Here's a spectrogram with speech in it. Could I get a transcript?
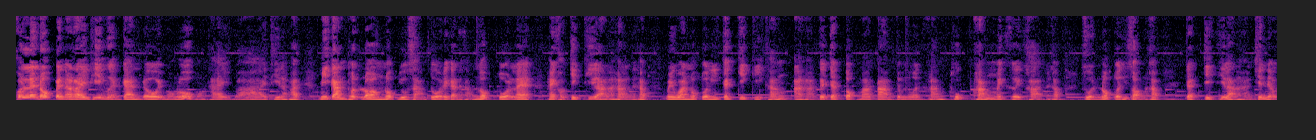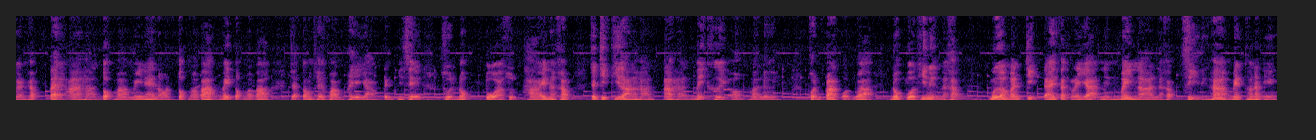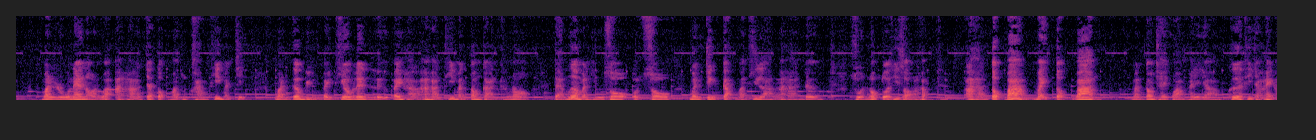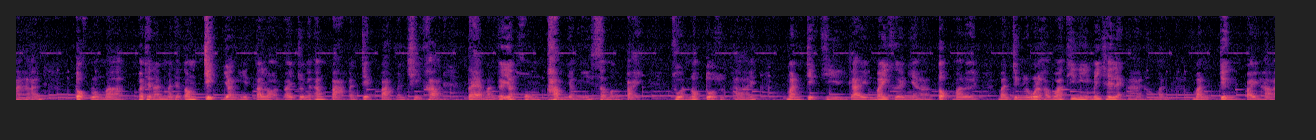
คนและนกเป็นอะไรที่เหมือนกันโดยมองโลกมองไทยบายธีรพัฒน์มีการทดลองนกอยู่ 3 ตัวด้วยกันนะครับ นกตัวแรกให้เขาจิกที่รางอาหารนะครับ ไม่ว่านกตัวนี้จะจิกกี่ครั้งอาหารก็จะตกมาตามจำนวนครั้งทุกครั้งไม่เคยขาดนะครับ ส่วนนกตัวที่2นะครับจะจิกที่รางอาหารเช่นเดียวกันครับ แต่อาหารตกมาไม่แน่นอน ตกมาบ้าง ไม่ตกมาบ้าง จะต้องใช้ความพยายามเป็นพิเศษ ส่วนนกตัวสุดท้ายนะครับ จะจิกที่รางอาหารอาหารไม่เคยออกมาเลย ผลปรากฏว่านกตัวที่1นงนะครับ เมื่อมันจิกได้สักระยะหนึ่งไม่นานนะครับ 4-5 เม็ดเท่านั้นเอง มันรู้แน่นอนว่าอาหารจะตกมาทุกครั้งที่มันจิก มันก็บินไปเที่ยวเล่นหรือไปหาอาหารที่มันต้องการข้างนอก แต่เมื่อมันหิวโซอดโซ มันจึงกลับมาที่รางอาหารเดิม ส่วนนกตัวที่สองนะครับ อาหารตกบ้างไม่ตกบ้าง มันต้องใช้ความพยายามเพื่อที่จะให้อาหาร ตกลงมา เพราะฉะนั้นมันจะต้องจิกอย่างนี้ตลอดไปจนกระทั่งปากมันเจ็บปากมันฉีกขาด แต่มันก็ยังคงทำอย่างนี้เสมอไป ส่วนนกตัวสุดท้าย มันจิกทีใดไม่เคยมีอาหารตกมาเลย มันจึงรู้แหละครับว่าที่นี่ไม่ใช่แหล่งอาหารของมัน มันจึงไปหา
